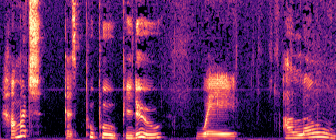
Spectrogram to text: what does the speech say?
How much does Poo Poo Pidoo weigh alone?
